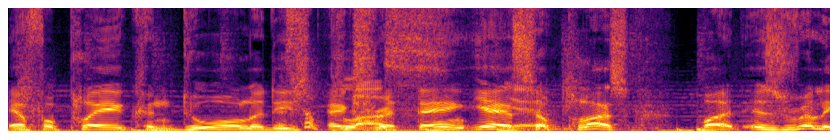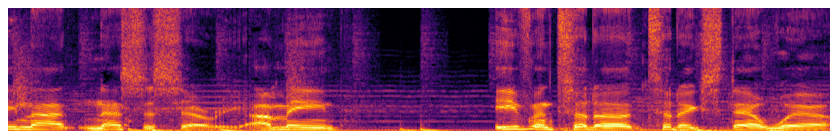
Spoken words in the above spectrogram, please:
if a player can do all of these extra things. Yeah, it's a plus, but it's really not necessary. I mean, even to the to the extent where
